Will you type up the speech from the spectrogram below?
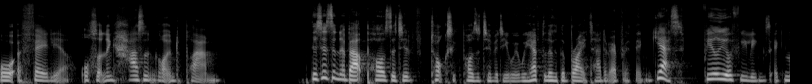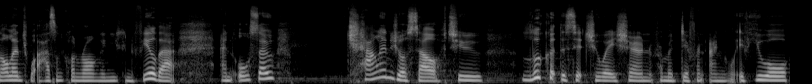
or a failure or something hasn't gone to plan, this isn't about positive, toxic positivity where we have to look at the bright side of everything. Yes, feel your feelings, acknowledge what hasn't gone wrong, and you can feel that. And also challenge yourself to look at the situation from a different angle. If you're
